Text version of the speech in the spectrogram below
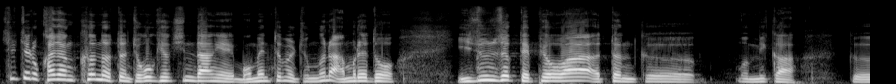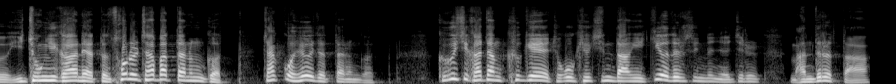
실제로 가장 큰 어떤 조국 혁신당의 모멘텀을 준 거는 아무래도 이준석 대표와 어떤 그 뭡니까 그 이총리 간의 어떤 손을 잡았다는 것, 잡고 헤어졌다는 것. 그것이 가장 크게 조국 혁신당이 끼어들 수 있는 여지를 만들었다.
